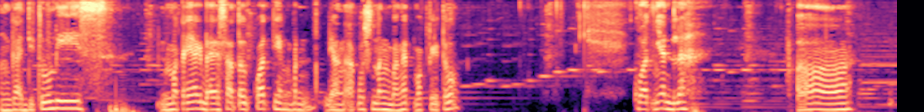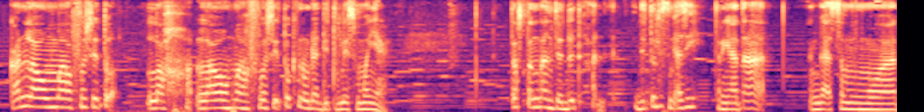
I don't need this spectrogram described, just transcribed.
nggak ditulis. Makanya ada satu quote yang yang aku senang banget waktu itu kuatnya adalah uh, kan lau mahfuz itu lau lau mahfuz itu kan udah ditulis semuanya. Terus tentang jodoh itu ditulis nggak sih? Ternyata nggak semua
